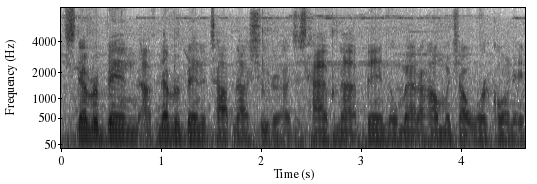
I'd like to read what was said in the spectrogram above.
It's never been, I've never been a top-notch shooter. I just have not been, no matter how much I work on it.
